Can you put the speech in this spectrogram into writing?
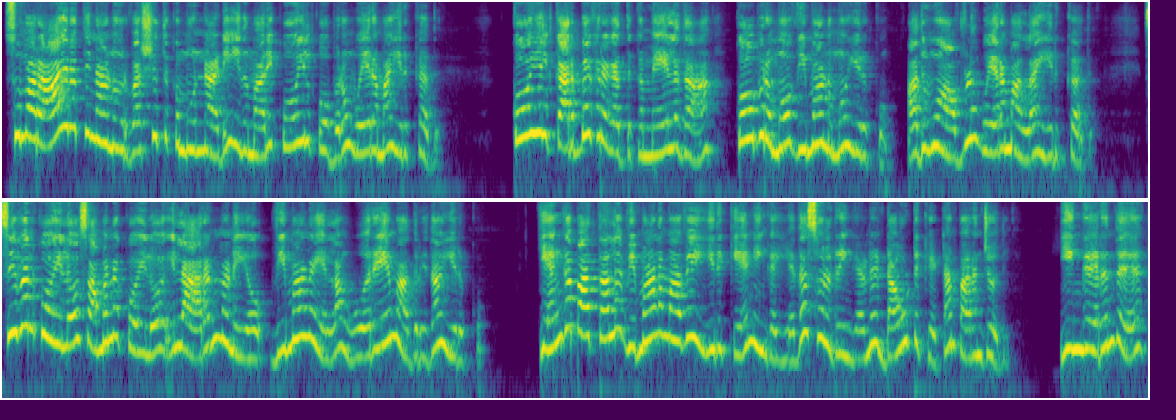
சுமார் ஆயிரத்தி நானூறு வருஷத்துக்கு முன்னாடி இது மாதிரி கோயில் கோபுரம் உயரமா இருக்காது. கோயில் கர்ப்பகிரகத்துக்கு மேலதான் கோபுரமோ விமானமோ இருக்கும். அதுவும் அவ்வளோ உயரமாலாம் இருக்காது. சிவன் கோயிலோ சமண கோயிலோ இல்ல அரண்மனையோ விமானம் எல்லாம் ஒரே மாதிரி தான் இருக்கும். எங்க பார்த்தாலும் விமானமாவே இருக்கே நீங்க எதை சொல்றீங்கன்னு டவுட் கேட்டான் பரஞ்சோதி. இங்க இருந்து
